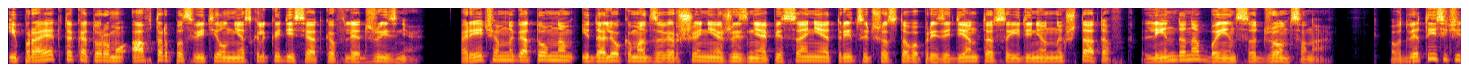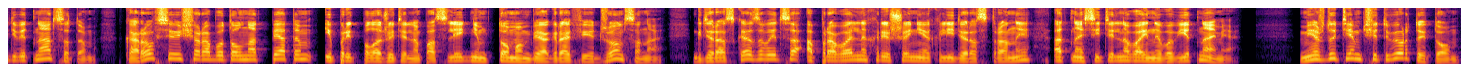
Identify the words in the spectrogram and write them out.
и проекта, которому автор посвятил несколько десятков лет жизни. Речь о многотомном и далеком от завершения жизнеописания 36-го президента Соединенных Штатов Линдона Бэйнса Джонсона. В 2019-м Каро все еще работал над пятым и предположительно последним томом биографии Джонсона, где рассказывается о провальных решениях лидера страны относительно войны во Вьетнаме. Между тем четвертый том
